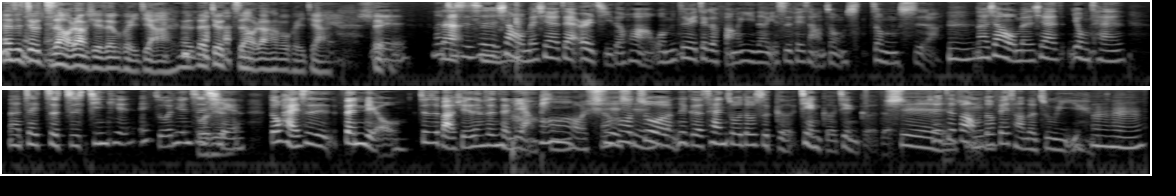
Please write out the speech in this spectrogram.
但是就只好让学生回家，那那就只好让他们回家。对是那即使是嗯像我们现在在二级的话，我们对这个防疫呢也是非常重视重视啊。嗯，那像我们现在用餐，那在这之今天，哎，昨天之前都还是分流，就是把学生分成两批，哦是然后做那个餐桌都是隔间隔间隔的，是，所以这方面我们都非常的注意。嗯哼，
